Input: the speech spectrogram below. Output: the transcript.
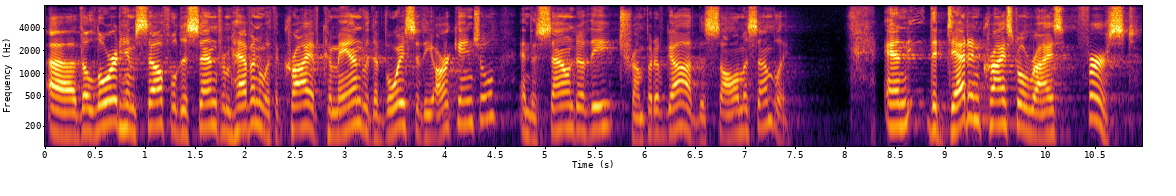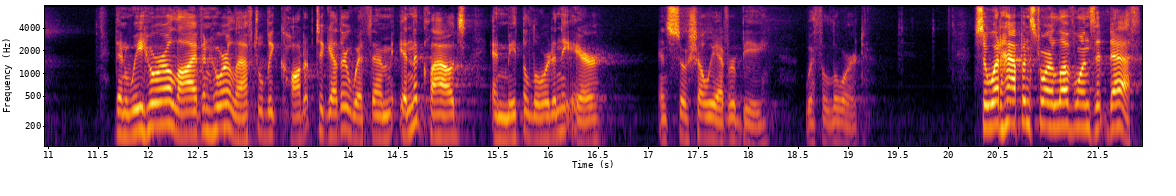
uh, The Lord himself will descend from heaven with a cry of command, with the voice of the archangel, and the sound of the trumpet of God, the solemn assembly. And the dead in Christ will rise first. Then we who are alive and who are left will be caught up together with them in the clouds and meet the Lord in the air, and so shall we ever be with the Lord. So, what happens to our loved ones at death?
